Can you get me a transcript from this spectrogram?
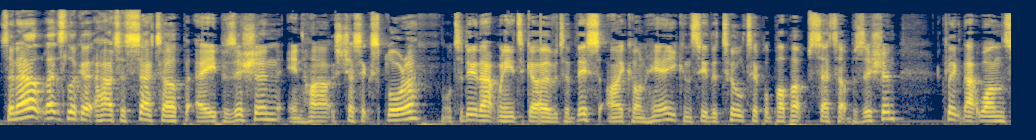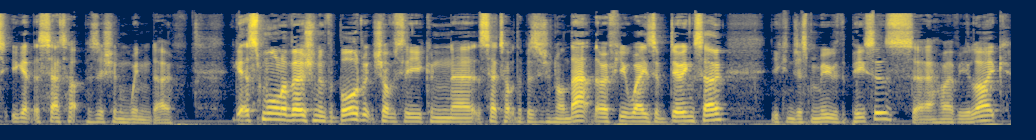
So now let's look at how to set up a position in HiArcs Chess Explorer. Well to do that we need to go over to this icon here. You can see the tooltip will pop up, set up position. Click that once, you get the set up position window. You get a smaller version of the board which obviously you can uh, set up the position on that. There are a few ways of doing so. You can just move the pieces uh, however you like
